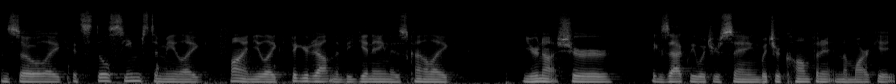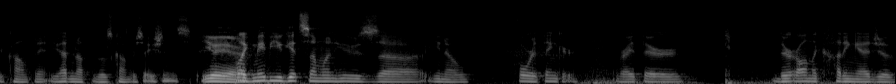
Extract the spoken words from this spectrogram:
And so like it still seems to me like fine, you like figured it out in the beginning. There's kind of like you're not sure exactly what you're saying, but you're confident in the market. You're confident. You had enough of those conversations. Yeah, yeah. Like maybe you get someone who's uh, you know forward thinker, right? They're they're on the cutting edge of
